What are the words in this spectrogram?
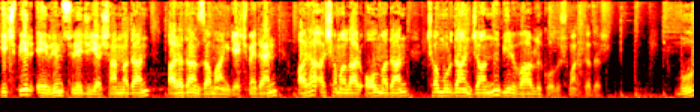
Hiçbir evrim süreci yaşanmadan, aradan zaman geçmeden, ara aşamalar olmadan çamurdan canlı bir varlık oluşmaktadır. Bu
